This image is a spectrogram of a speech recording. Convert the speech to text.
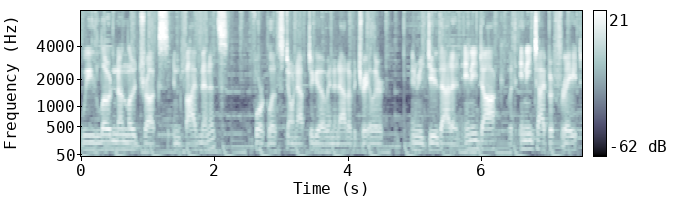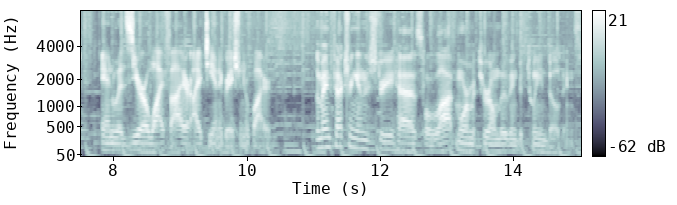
We load and unload trucks in five minutes. Forklifts don't have to go in and out of a trailer. And we do that at any dock with any type of freight and with zero Wi-Fi or IT integration required. The manufacturing industry has a lot more material moving between buildings.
